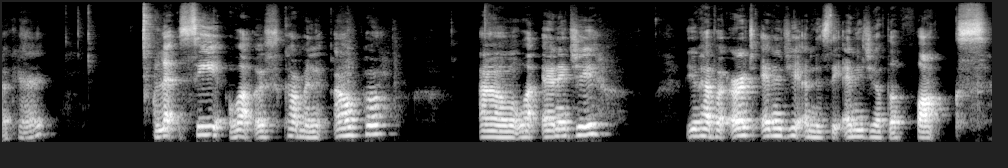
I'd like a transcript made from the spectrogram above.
Okay? Let's see what is coming up. Um, what energy? You have an earth energy and it's the energy of the fox.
